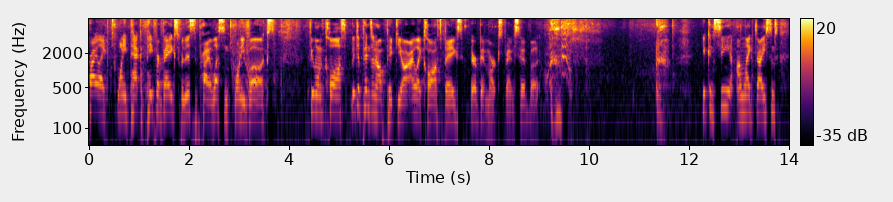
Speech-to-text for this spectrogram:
probably like 20 pack of paper bags for this is probably less than 20 bucks if you want cloth it depends on how picky you are I like cloth bags they're a bit more expensive but you can see unlike Dyson's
